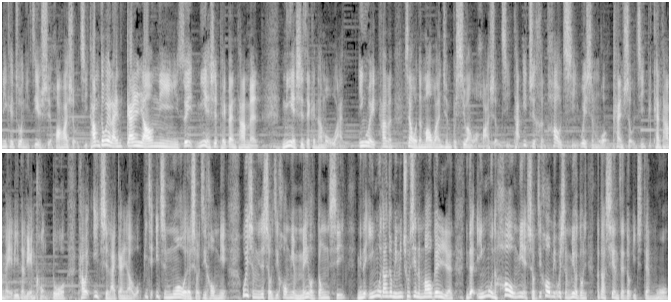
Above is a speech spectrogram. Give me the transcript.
你可以做你自己的事，划划手机，他们都会来干扰你，所以你也是陪伴他们，你也是在跟他们玩，因为他们像我的猫，完全不希望我划手机，它一直很好奇为什么我看手机比看它美丽的脸孔多，它会一直来干扰我，并且一直摸我的手机后面，为什么你的手机后面没有东西？你的荧幕当中明明出现了猫跟人，你的荧幕的后面，手机后面为什么没有东西？它到现在都一直在摸。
